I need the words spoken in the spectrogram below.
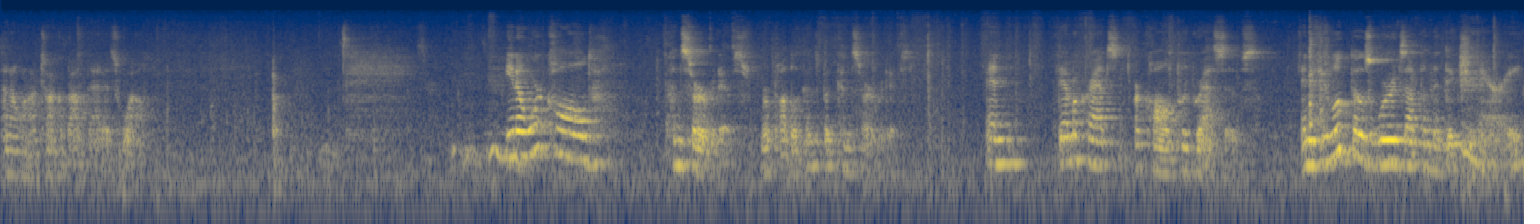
And I want to talk about that as well. You know, we're called conservatives, Republicans, but conservatives. And Democrats are called progressives. And if you look those words up in the dictionary,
